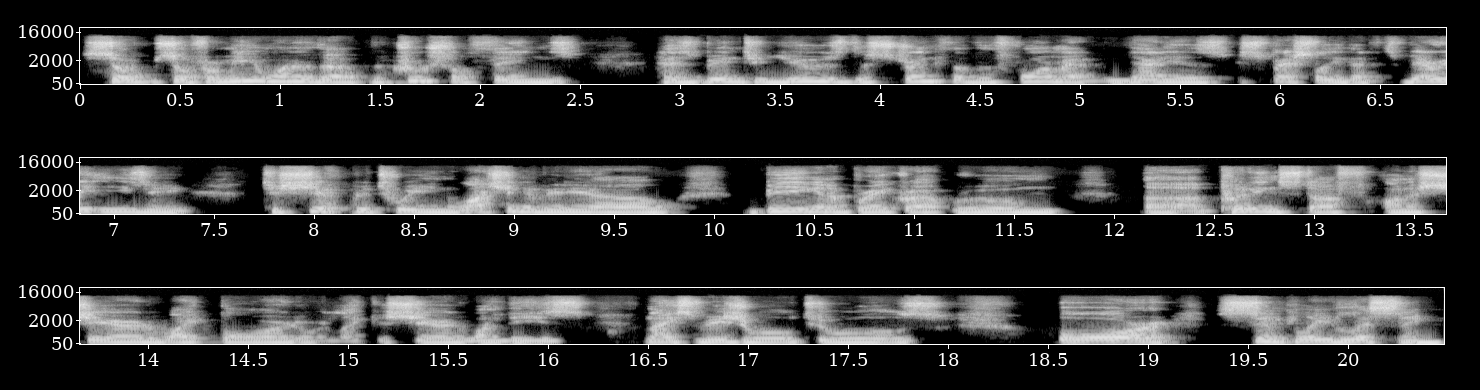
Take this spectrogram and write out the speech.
So, so for me, one of the, the crucial things has been to use the strength of the format. That is, especially that it's very easy to shift between watching a video, being in a breakout room, uh, putting stuff on a shared whiteboard or like a shared one of these nice visual tools, or simply listening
